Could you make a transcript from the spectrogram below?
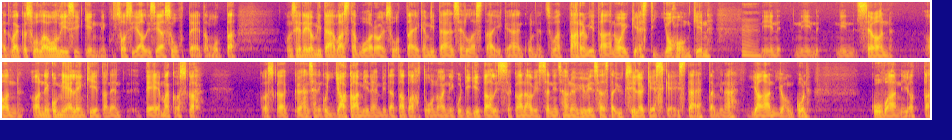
Että vaikka sulla olisikin niin kuin sosiaalisia suhteita, mutta kun siellä ei ole mitään vastavuoroisuutta eikä mitään sellaista ikään kuin, että sua tarvitaan oikeasti johonkin – mm. niin, niin, niin se on, on, on niin kuin mielenkiintoinen teema, koska koska kyllähän se niin kuin jakaminen, mitä tapahtuu noin niin kuin digitaalisissa kanavissa, niin sehän on hyvin sellaista yksilökeskeistä, että minä jaan jonkun kuvan, jotta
